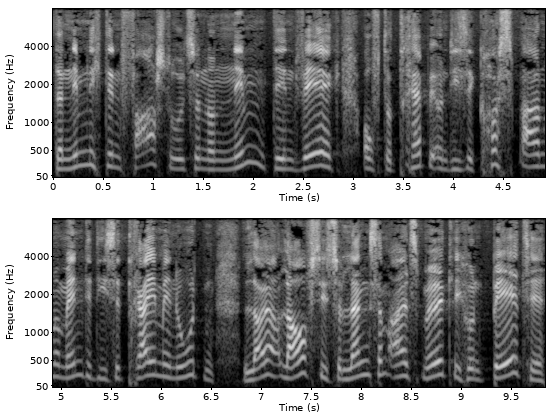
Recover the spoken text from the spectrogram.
dann nimm nicht den Fahrstuhl, sondern nimm den Weg auf der Treppe und diese kostbaren Momente, diese drei Minuten, lauf sie so langsam als möglich und bete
